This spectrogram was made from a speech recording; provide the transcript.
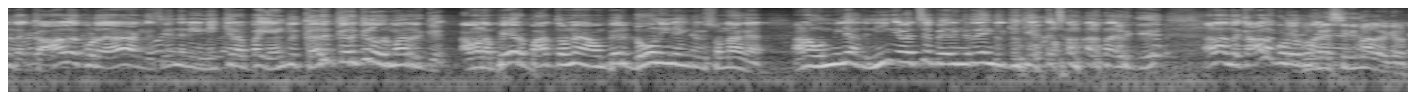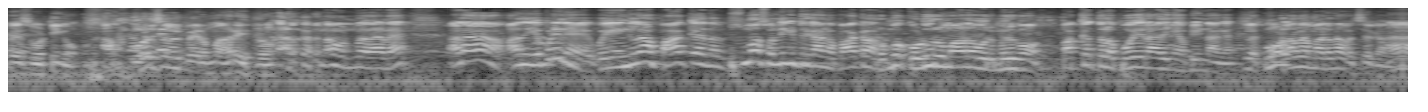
இந்த காலை கூட அங்க சேர்ந்து நீங்க நிக்கிறப்ப எங்களுக்கு கரு கருக்குன்னு ஒரு மாதிரி இருக்கு. அவன பேர் பார்த்தோன்னே அவன் பேர் டோனின்னு எங்களுக்கு சொன்னாங்க. ஆனா உண்மையிலே அது நீங்க வச்ச பேருங்கிறது எங்களுக்கு இங்க வச்ச மாதிரி தான் இருக்கு. ஆனா அந்த காலை கூட ஒரு மாதிரி சினிமால வைக்கிற பேச ஒட்டிக்கும். ஒரிஜினல் பேர் அதெல்லாம் உண்மைதானே? ஆனா அது எப்படிண்ணே எங்கெல்லாம் பார்க்க சும்மா சொல்லிக்கிட்டு இருக்காங்க பார்க்கலாம். ரொம்ப கொடூரமான ஒரு மிருகம். பக்கத்துல போயிடாதீங்க அப்படின்னாங்க. குழந்தை மாதிரி தான் வச்சிருக்காங்க.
